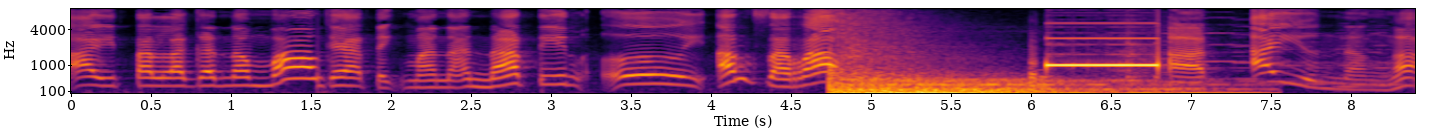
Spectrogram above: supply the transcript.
Ay talaga naman. Kaya tikman na natin. Uy, ang sarap. Ayun na nga.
